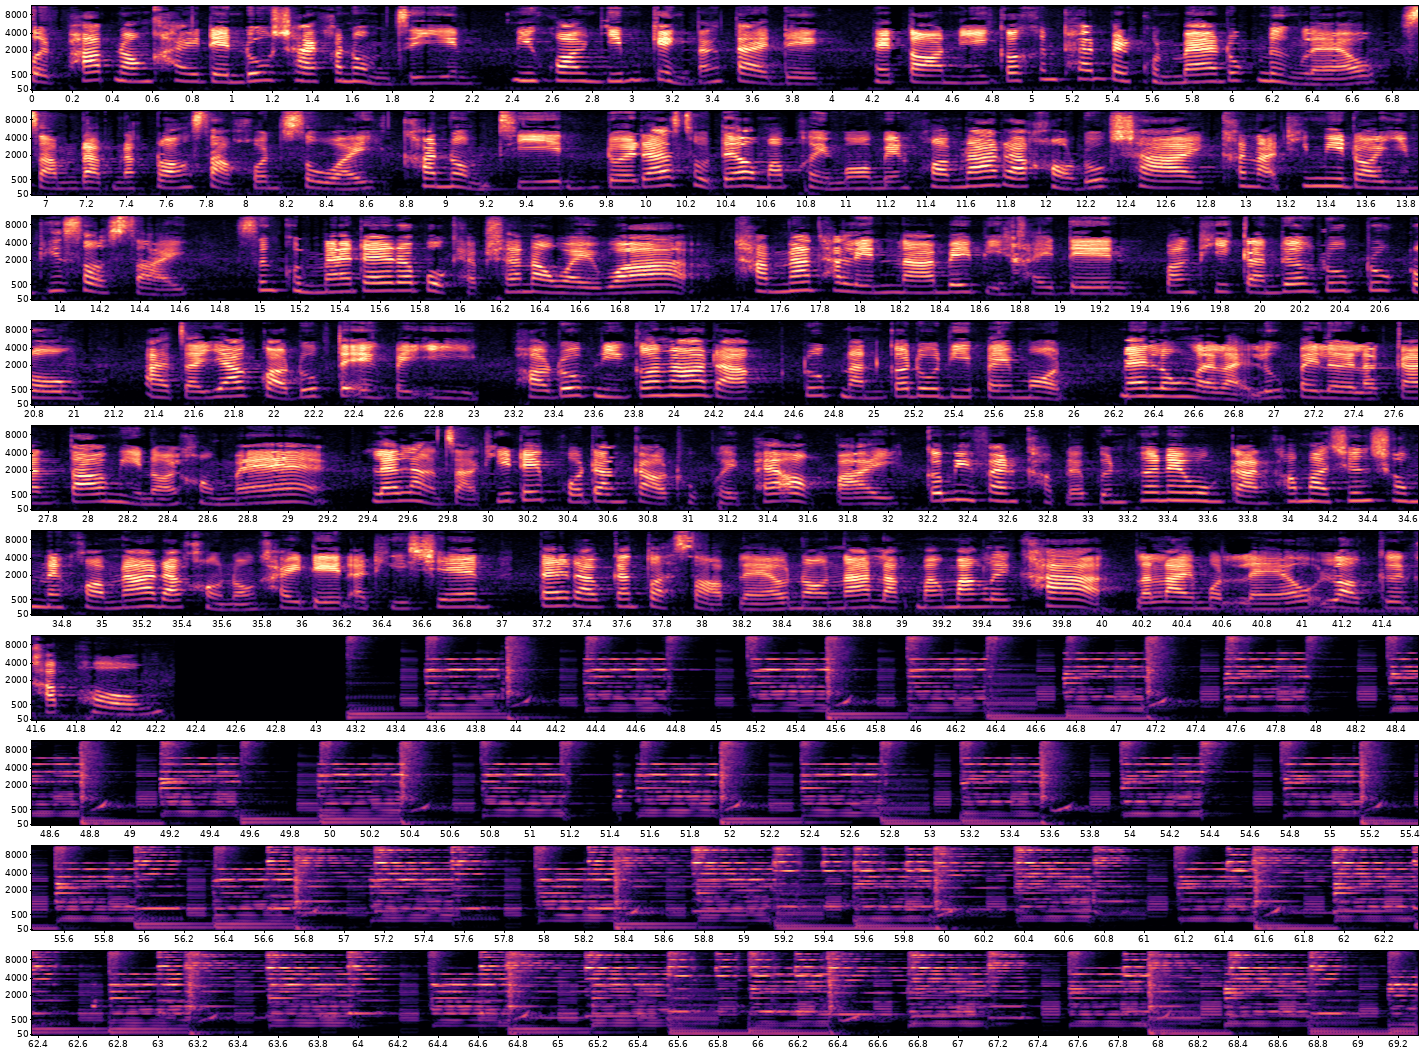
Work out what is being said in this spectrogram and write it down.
เปิดภาพน้องไคเดนลูกชายขนมจีน มีความยิ้มเก่งตั้งแต่เด็ก ในตอนนี้ก็ขึ้นแท่นเป็นคุณแม่ลูกหนึ่งแล้วสำหรับนักร้องสาวคนสวย ขนมจีน โดยล่าสุดได้ออกมาเผยโมเมนต์ความน่ารักของลูกชาย ขณะที่มีรอยยิ้มที่สดใส ซึ่งคุณแม่ได้ระบุแคปชั่นเอาไว้ว่าทำหน้าทะเลนนะเบบีไคเดน บางทีการเลือกรูปลูกลงอาจจะยากกว่ารูปตัวเองไปอีก พอรูปนี้ก็น่ารัก รูปนั้นก็ดูดีไปหมด แม่ลงหลาย ๆ รูปไปเลยละกันเต้าหมีน้อยของแม่ และหลังจากที่ได้โพสต์ดังกล่าวถูกเผยแพร่ออกไป ก็มีแฟนคลับและเพื่อน ๆ ในวงการเข้ามาชื่นชมในความน่ารักของน้องไคเดนอาทิเช่น ได้รับการตรวจสอบแล้วน้องน่ารักมาก ๆ เลยค่ะ ละลายหมดแล้ว หล่อเกินครับผม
